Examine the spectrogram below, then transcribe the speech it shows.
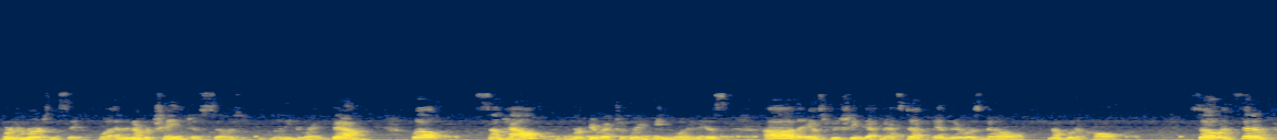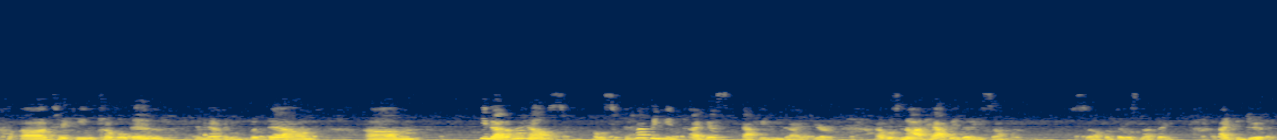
for an emergency. Well, and the number changes, so no need to write it down. Well, somehow, Mercury retrograde being what it is, uh, the answer machine got messed up and there was no number to call. So instead of uh, taking trouble in and having him put down, um, he died at my house. I was happy he, I guess, happy he died here. I was not happy that he suffered. So, but there was nothing I could do. it.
